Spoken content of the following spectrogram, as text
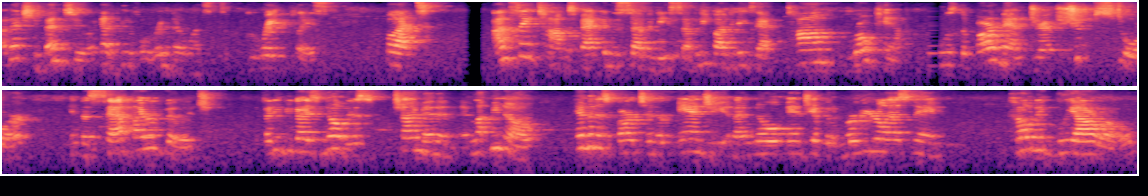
I've actually been to. I got a beautiful ring there once. It's a great place. But on St. Thomas, back in the 70s, 75 to be exact, Tom Rokamp, who was the bar manager at Ship Store in the Sapphire Village, if any of you guys know this, chime in and, and let me know. Him and his bartender, Angie, and I know, Angie, I'm going to murder your last name, Conigliaro,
